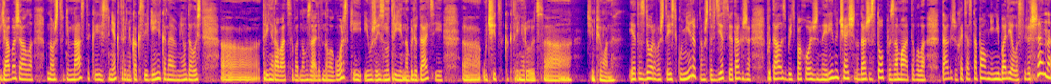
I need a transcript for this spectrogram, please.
я обожала множество гимнасток, и с некоторыми, как с Евгенией Канаевой, мне удалось э, тренироваться в одном зале в Новогорске и уже изнутри наблюдать и э, учиться, как тренируются чемпионы. И это здорово, что есть кумиры, потому что в детстве я также пыталась быть похожей на Ирину чаще, но даже стопы заматывала так же, хотя стопа у меня не болела совершенно,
